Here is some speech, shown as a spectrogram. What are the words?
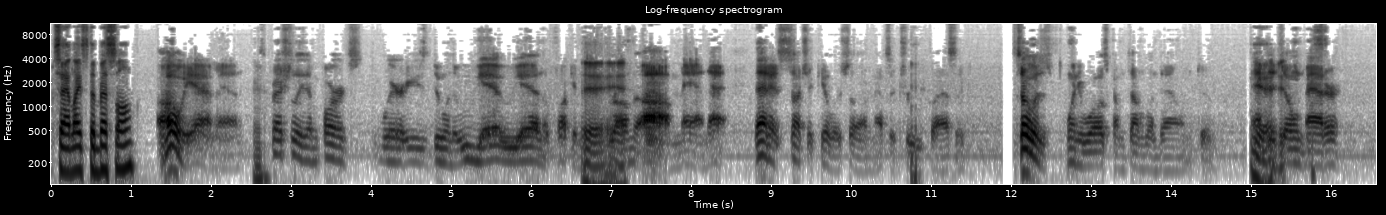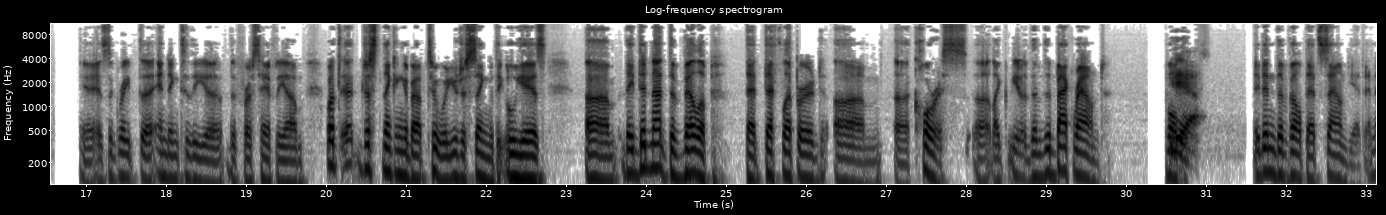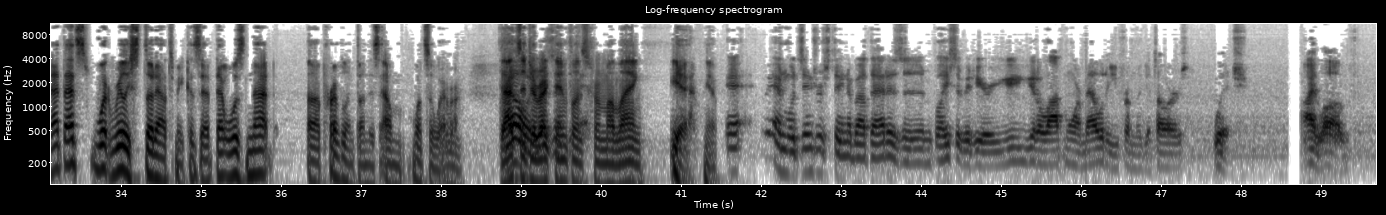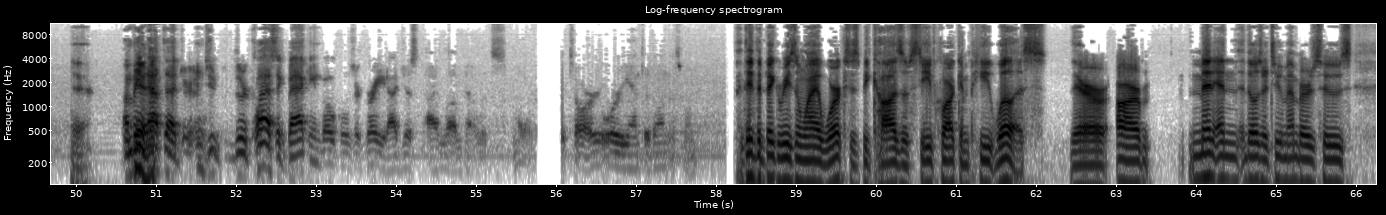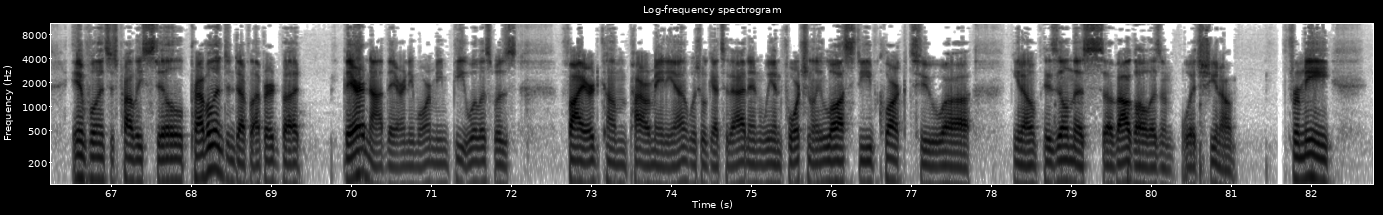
Satellite's the best song. Oh yeah, man. Yeah. Especially them parts where he's doing the ooh yeah, ooh yeah, and the fucking Yeah, yeah. Oh man, that that is such a killer song. That's a true classic. So is When Your Walls Come Tumbling Down too. And Yeah, it it- don't matter. Yeah, it's a great uh, ending to the uh, the first half of the album. But uh, just thinking about too, what you're just saying with the ooh yeahs, um, they did not develop that Def Leppard um, uh, chorus, uh, like you know the the background. vocals. Yeah. they didn't develop that sound yet, and that that's what really stood out to me because that that was not uh, prevalent on this album whatsoever. That's No, a direct influence from uh, Lange. Yeah, yeah, A- And what's interesting about that is in place of it here, you, get a lot more melody from the guitars, which I love. yeah. I mean, Yeah. not that their classic backing vocals are great. I just I love how it's more guitar oriented on this one. I think the big reason why it works is because of Steve Clark and Pete Willis. There are men, and those are two members whose influence is probably still prevalent in Def Leppard, but they're not there anymore. I mean, Pete Willis was fired come Pyromania, which we'll get to that, and we unfortunately lost Steve Clark to, uh, you know, his illness of alcoholism, which you know, for me,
